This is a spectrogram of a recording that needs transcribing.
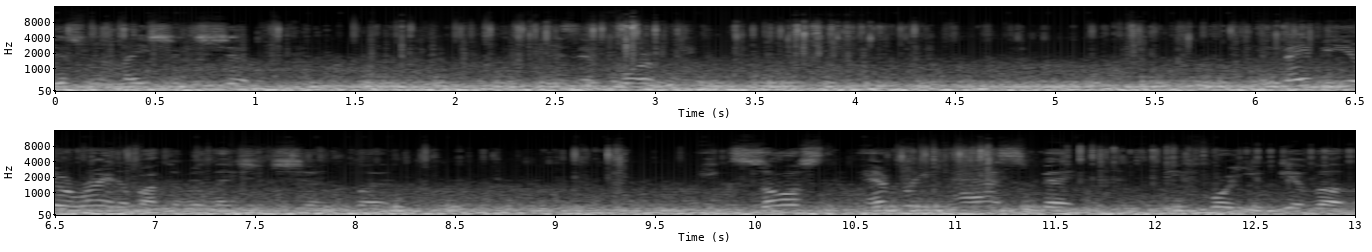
this relationship isn't for me. And maybe you're right about the relationship, but exhaust every aspect before you give up.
